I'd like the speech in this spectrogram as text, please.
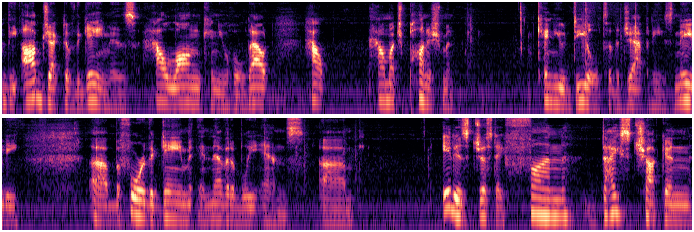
The object of the game is how long can you hold out? How how much punishment can you deal to the Japanese Navy uh, before the game inevitably ends? Um, it is just a fun, dice chucking,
